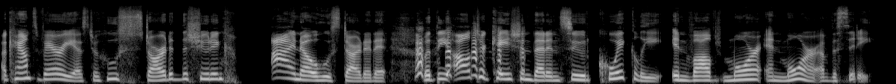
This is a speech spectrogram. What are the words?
Accounts vary as to who started the shooting. I know who started it, but the altercation that ensued quickly involved more and more of the city.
